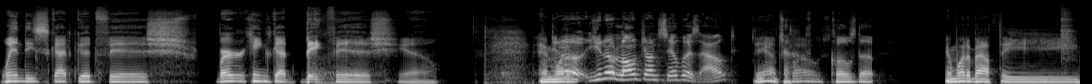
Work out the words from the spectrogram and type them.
Wendy's got good fish. Burger King's got big fish. You know, And You what? know, you know, Long John Silver is out. yeah, it's closed. closed up. And what about the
